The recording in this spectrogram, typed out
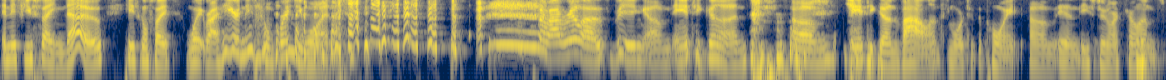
And if you say no, he's gonna say, Wait right here and he's gonna bring you one. so I realized being um, anti-gun, um, anti-gun violence, more to the point, um, in Eastern North Carolina, is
